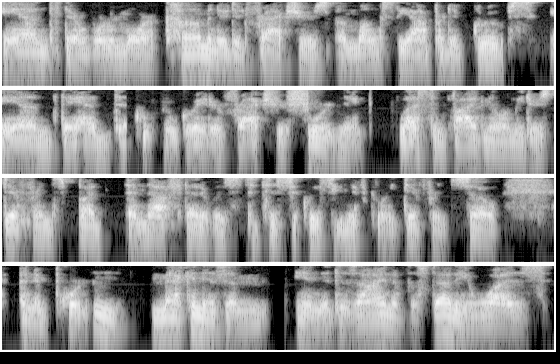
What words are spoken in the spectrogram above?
and there were more comminuted fractures amongst the operative groups, and they had greater fracture shortening. Less than five millimeters difference, but enough that it was statistically significantly different. So, an important mechanism in the design of the study was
